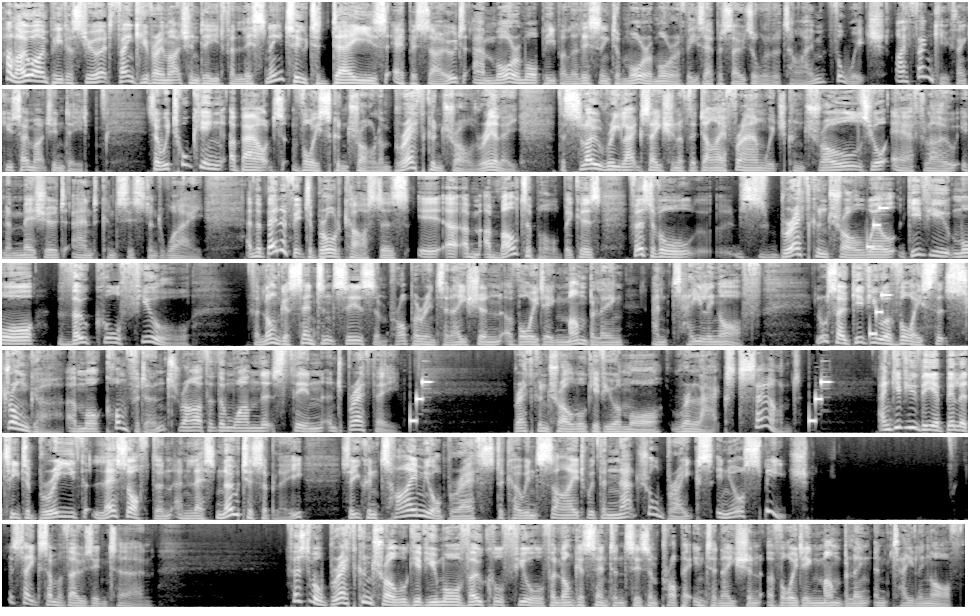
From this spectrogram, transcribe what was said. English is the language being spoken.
Hello, I'm Peter Stewart. Thank you very much indeed for listening to today's episode. And more and more people are listening to more and more of these episodes all the time, for which I thank you. Thank you so much indeed. So we're talking about voice control and breath control, really. The slow relaxation of the diaphragm, which controls your airflow in a measured and consistent way. And the benefit to broadcasters eh, are, are multiple because, first of all, breath control will give you more vocal fuel for longer sentences and proper intonation, avoiding mumbling and tailing off. It'll also give you a voice that's stronger and more confident rather than one that's thin and breathy. Breath control will give you a more relaxed sound and give you the ability to breathe less often and less noticeably so you can time your breaths to coincide with the natural breaks in your speech. Let's take some of those in turn. First of all, breath control will give you more vocal fuel for longer sentences and proper intonation, avoiding mumbling and tailing off.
